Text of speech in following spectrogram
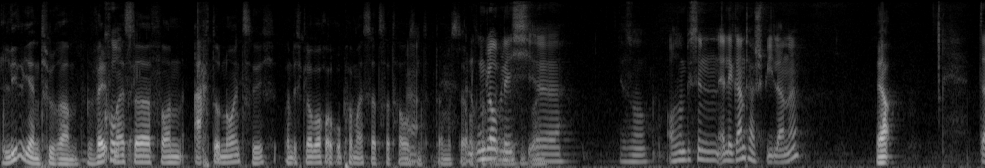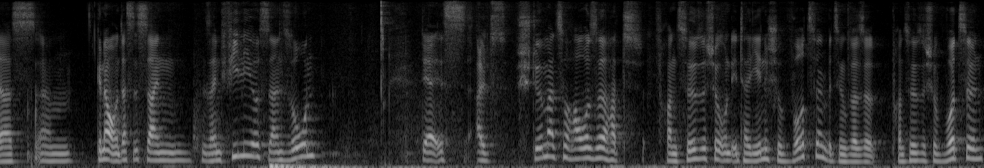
Lilian Thuram, Weltmeister Correct. von 98 und ich glaube auch Europameister 2000. Ja. Da müsste er ein unglaublich, äh, so, auch so ein bisschen eleganter Spieler, ne? Ja. Das, ähm, genau, und das ist sein, sein Filius, sein Sohn. der ist als Stürmer zu Hause, hat französische und italienische Wurzeln, beziehungsweise französische Wurzeln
